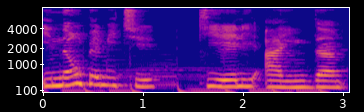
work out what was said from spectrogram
e não permitir que ele ainda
